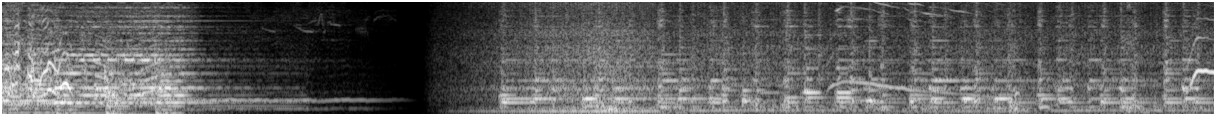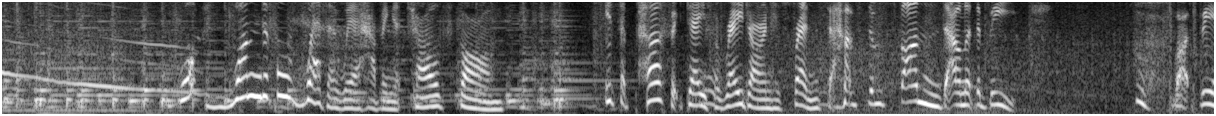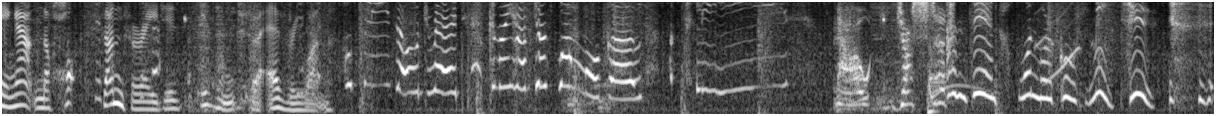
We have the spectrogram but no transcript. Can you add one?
What wonderful weather we're having at Child's Farm. It's the perfect day for Radar and his friends to have some fun down at the beach. but being out in the hot sun for ages isn't for everyone. Oh, please, Old Red. Can I have just one more go? Please? No, just uh, And then one more go for me, too.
